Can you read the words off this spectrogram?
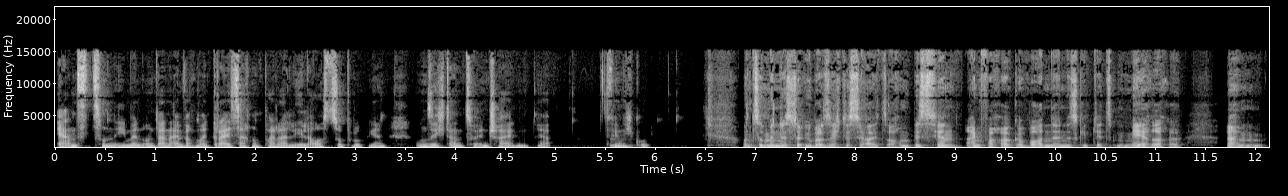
ernst zu nehmen und dann einfach mal drei Sachen parallel auszuprobieren und sich dann zu entscheiden. Ja, finde ich mhm. gut. Und zumindest der Übersicht ist ja jetzt auch ein bisschen einfacher geworden, denn es gibt jetzt mehrere ähm,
